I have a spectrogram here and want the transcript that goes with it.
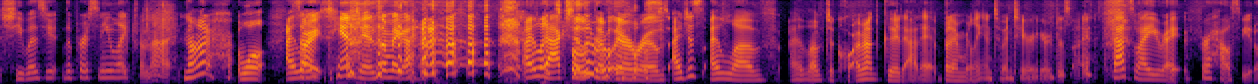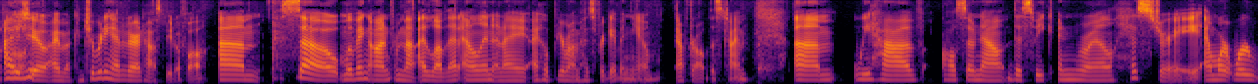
She was your, the person you liked from that. Not her. Well, I Sorry, liked tangents. Oh my god. I Back liked to the both of their rooms. I just I love I love decor. I'm not good at it, but I'm really into interior design. That's why you write for House Beautiful. I do. I'm a contributing editor at House Beautiful. Um, so moving on from that, I love that Ellen, and I, I hope your mom has forgiven you after all this time. Um, we have also now this week in royal history, and we're we're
